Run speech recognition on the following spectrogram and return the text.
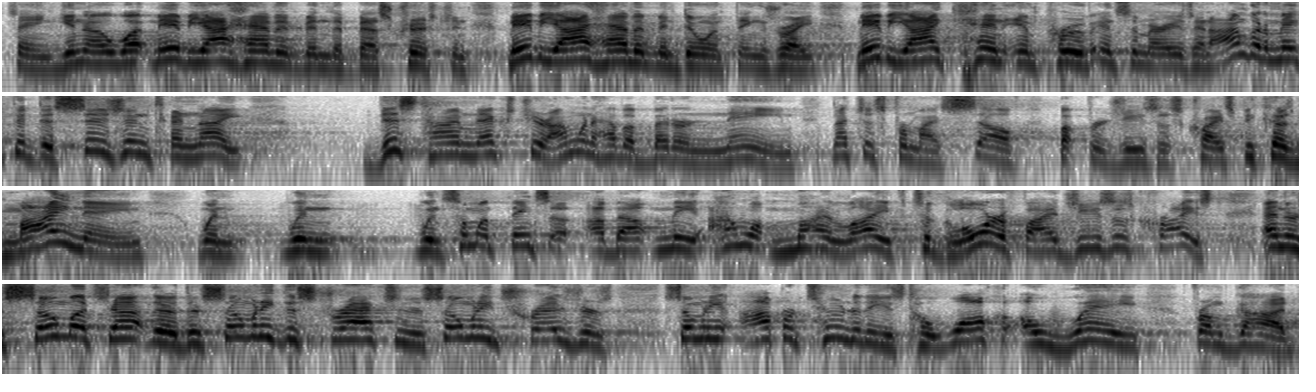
saying, you know what, maybe I haven't been the best Christian. Maybe I haven't been doing things right. Maybe I can improve in some areas. And I'm going to make the decision tonight. This time next year, I'm going to have a better name, not just for myself, but for Jesus Christ. Because my name, when, when, when someone thinks about me, I want my life to glorify Jesus Christ. And there's so much out there. There's so many distractions. There's so many treasures, so many opportunities to walk away from God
